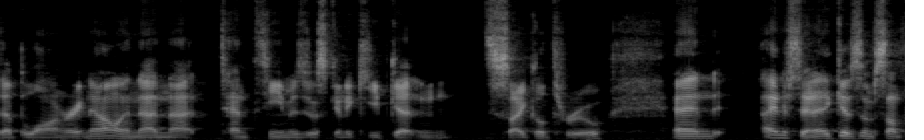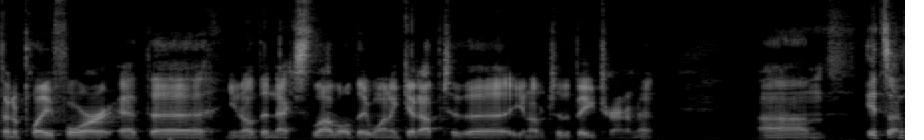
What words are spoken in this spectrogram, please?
that belong right now, and then that tenth team is just going to keep getting cycled through. And I understand it. gives them something to play for at the you know the next level. They want to get up to the you know to the big tournament. Um, it's un-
